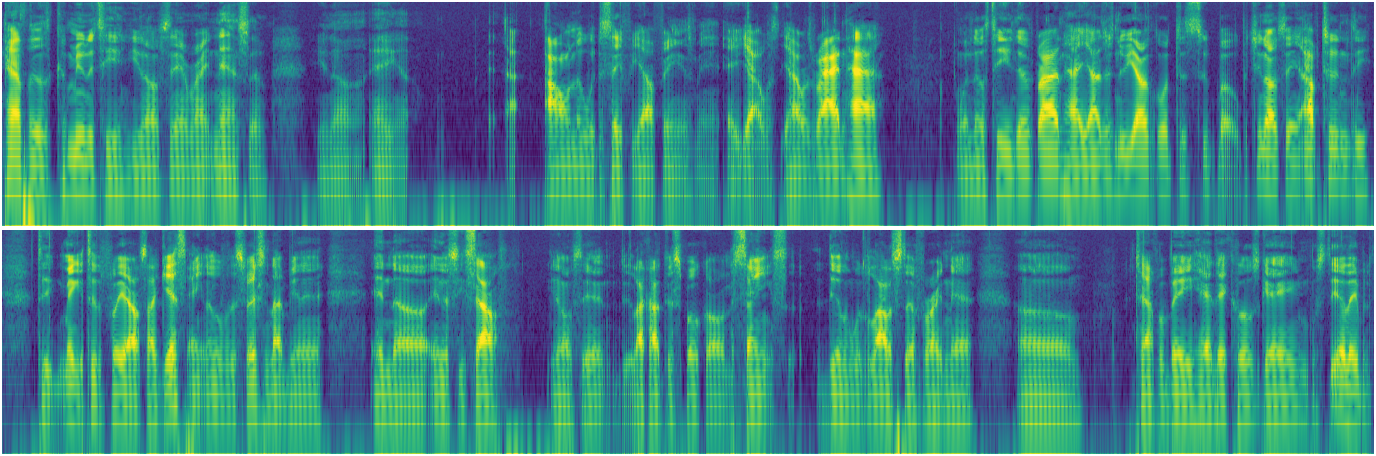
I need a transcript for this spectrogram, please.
Panthers community, you know what I'm saying, right now. So, you know, hey, uh, I, I don't know what to say for y'all fans, man. Hey, y'all was y'all was riding high when those teams just riding high. Y'all just knew y'all was going to the Super Bowl, but you know what I'm saying. Opportunity to make it to the playoffs, I guess, ain't over, especially not being in in uh, NFC South. You know what I'm saying? Like I just spoke on the Saints dealing with a lot of stuff right now. Um, Tampa Bay had that close game, was still able to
